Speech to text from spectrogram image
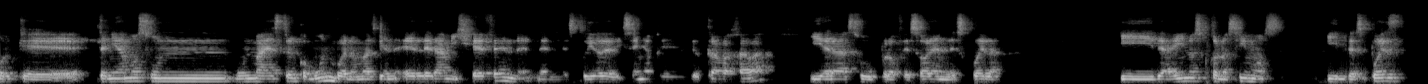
porque teníamos un, maestro en común, bueno, más bien él era mi jefe en, el estudio de diseño que yo trabajaba y era su profesor en la escuela. Y de ahí nos conocimos. Y después,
